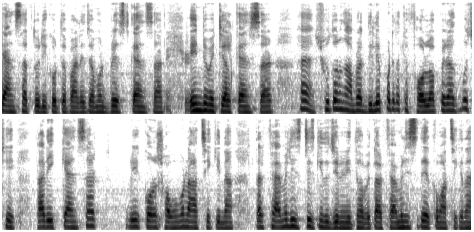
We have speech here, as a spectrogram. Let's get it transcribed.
ক্যান্সার তৈরি করতে পারে যেমন ব্রেস্ট ক্যান্সার নিশ্চয়ই। এন্ডোমেট্রিয়াল ক্যান্সার হ্যাঁ? সুতরাং আমরা দিলে পরে তাকে ফলো আপে রাখব সে তার এই ক্যান্সার কোনো সম্ভাবনা আছে কিনা তার ফ্যামিলি হিস্ট্রি কিন্তু জেনে নিতে হবে তার ফ্যামিলি হিস্ট্রি এরকম আছে কিনা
